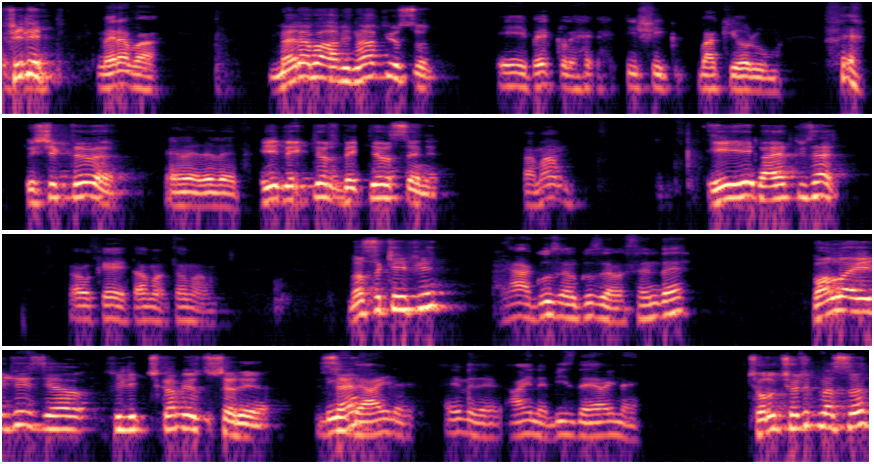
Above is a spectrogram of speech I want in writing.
Filip, Merhaba. merhaba abi ne yapıyorsun? İyi bekle. Işık bakıyorum. Işık değil mi? Evet evet. İyi bekliyoruz, bekliyoruz seni. Tamam. İyi, iyi, gayet güzel. Okey tamam tamam. Nasıl keyfin? Ya güzel güzel. Sen de? Vallahi evdeyiz ya Filip, çıkamıyoruz dışarıya. Biz Sen? de aynı. Evet aynı. Biz de aynı. Çoluk çocuk nasıl?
